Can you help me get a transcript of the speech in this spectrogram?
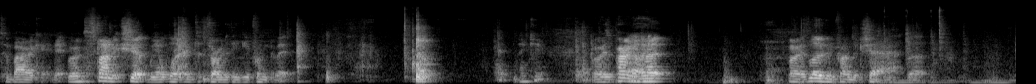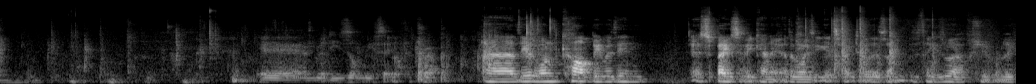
to barricade it. We were able to slam it shut. We weren't able to throw anything in front of it. Thank you. Whereas apparently, Right. The- whereas Logan found a chair, but yeah, bloody zombie setting off the trap. Uh, the other one can't be within a space of it, can it? Otherwise, it gets affected by the zom- the thing as well, presumably.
